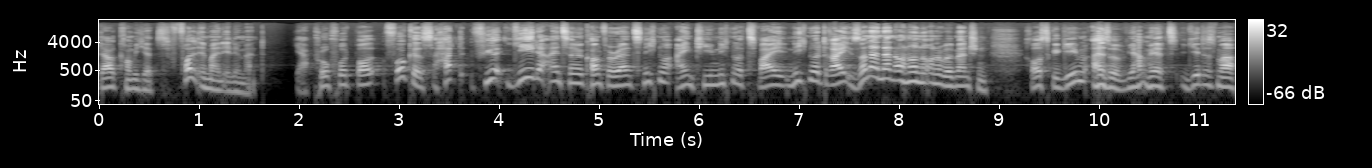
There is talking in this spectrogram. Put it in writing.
da komme ich jetzt voll in mein Element. Ja, Pro Football Focus hat für jede einzelne Conference nicht nur ein Team, nicht nur zwei, nicht nur drei, sondern dann auch noch eine Honorable Mention rausgegeben. Also wir haben jetzt jedes Mal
